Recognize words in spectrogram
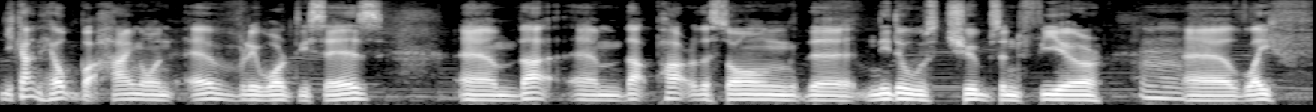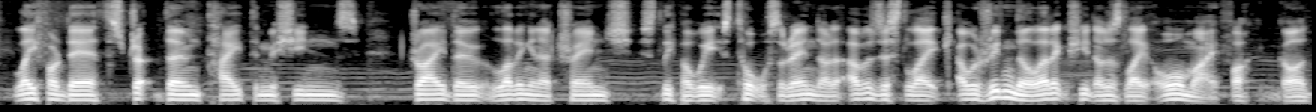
you can't help but hang on every word he says. Um, that um, that part of the song, the needles, tubes, and fear, uh, life, life or death, stripped down, tied to machines, dried out, living in a trench, sleep awaits, total surrender. I was just like, I was reading the lyric sheet, I was just like, oh my fucking god,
